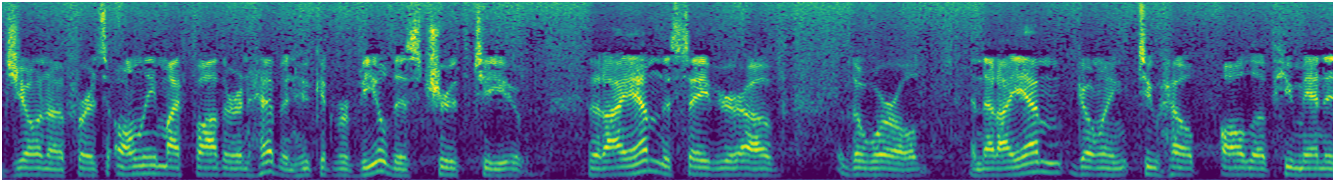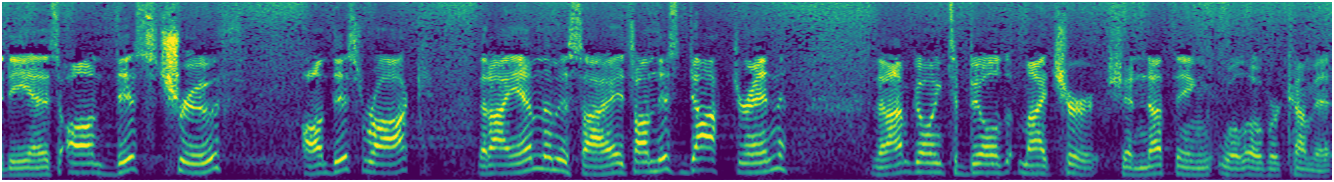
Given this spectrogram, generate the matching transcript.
Jonah, for it's only my Father in heaven who could reveal this truth to you, that I am the Savior of the world, and that I am going to help all of humanity. And it's on this truth, on this rock, that I am the Messiah. It's on this doctrine that I'm going to build my church, and nothing will overcome it.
